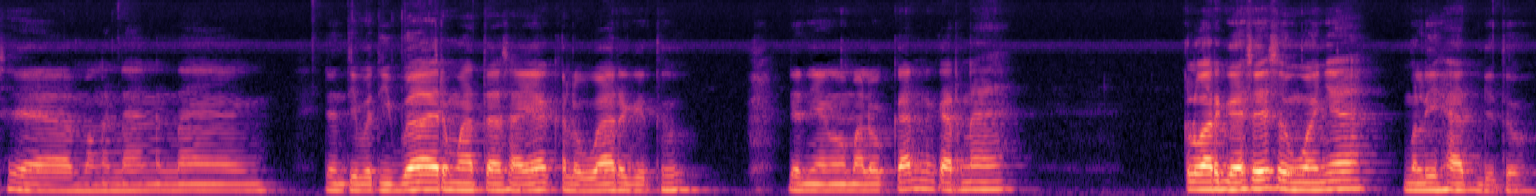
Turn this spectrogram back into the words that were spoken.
saya mengenang-enang dan tiba-tiba air mata saya keluar gitu. Dan yang memalukan karena keluarga saya semuanya melihat gitu.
